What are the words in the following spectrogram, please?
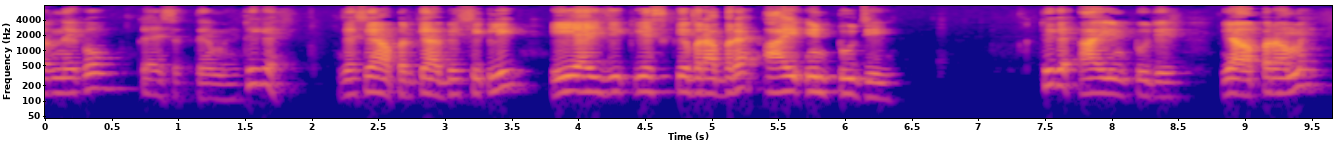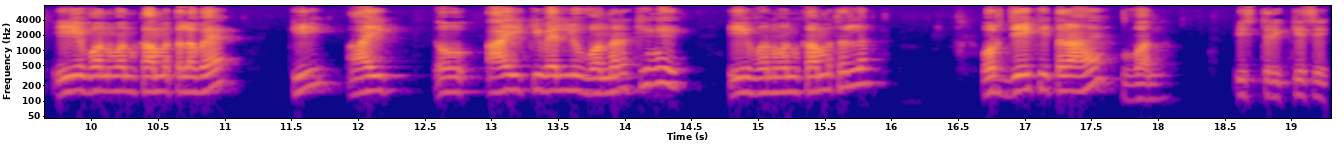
करने को कह सकते हैं ठीक है? जैसे यहाँ पर क्या बेसिकली ए आई जी के इसके बराबर है आई इंटू जे ठीक है? आई इंटू जे यहाँ पर हम ए वन वन का मतलब है कि आई आई की वैल्यू वन रखेंगे ए वन वन का मतलब और जे कितना है? वन इस तरीके से।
